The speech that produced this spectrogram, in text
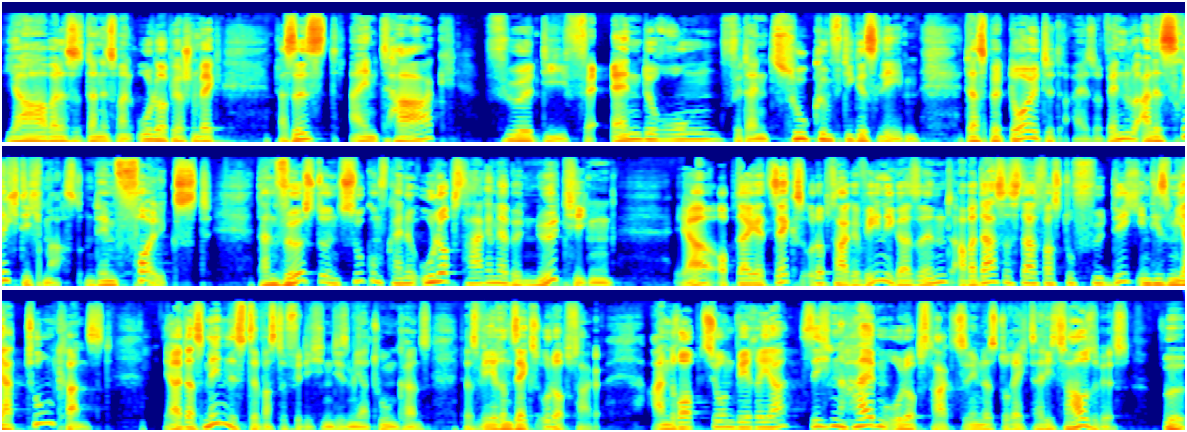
Ja, aber das ist, dann ist mein Urlaub ja schon weg. Das ist ein Tag für die Veränderung, für dein zukünftiges Leben. Das bedeutet also, wenn du alles richtig machst und dem folgst, dann wirst du in Zukunft keine Urlaubstage mehr benötigen. Ja, ob da jetzt sechs Urlaubstage weniger sind, aber das ist das, was du für dich in diesem Jahr tun kannst. Ja, das Mindeste, was du für dich in diesem Jahr tun kannst. Das wären sechs Urlaubstage. Andere Option wäre ja, sich einen halben Urlaubstag zu nehmen, dass du rechtzeitig zu Hause bist. Öh,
